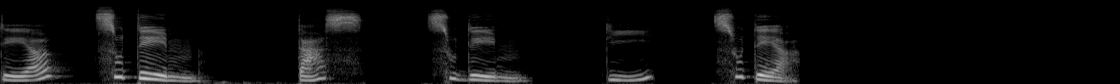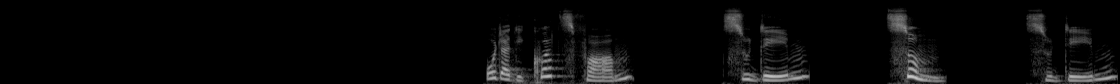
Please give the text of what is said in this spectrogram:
Der zu dem, das zu dem, die zu der. Oder die Kurzform zu dem, zum, zu dem,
